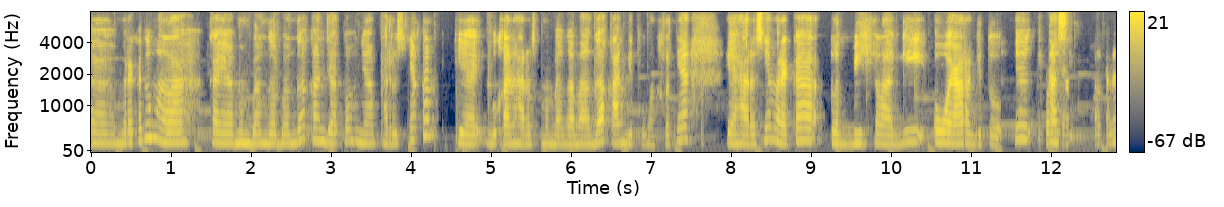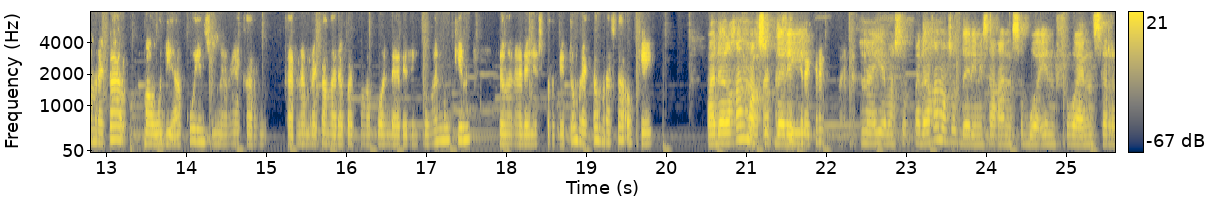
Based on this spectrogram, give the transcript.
uh, mereka tuh malah kayak membangga banggakan jatuhnya. Harusnya kan ya bukan harus membangga banggakan gitu. Maksudnya ya harusnya mereka lebih lagi aware gitu. Ya masih karena mereka mau diakuin sebenarnya. Karena karena mereka nggak dapat pengakuan dari lingkungan mungkin. Dengan adanya seperti itu mereka merasa oke okay, Padahal kan Kalo maksud dari kira -kira Nah, iya maksud padahal kan maksud dari misalkan sebuah influencer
